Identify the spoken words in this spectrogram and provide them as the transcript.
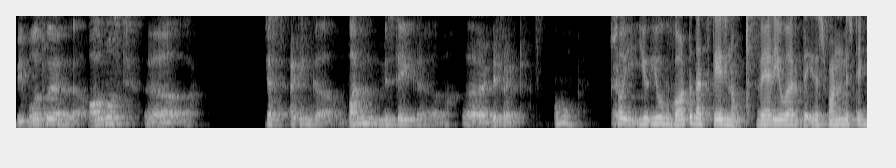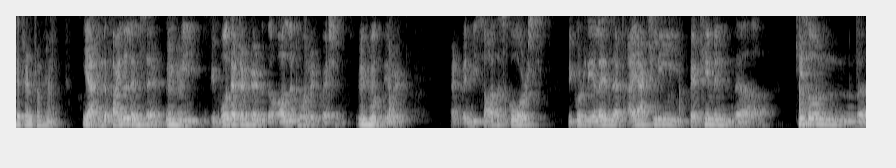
we both were almost uh, just i think uh, one mistake uh, uh, different Oh. So you you've got to that stage now where you were just one mistake different from him. Yeah, in the final EAMCET, like Mhm. we we both attempted the, all the 200 questions. We Mhm. both knew it, and when we saw the scores, we could realize that I actually bet him in uh, his own uh,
